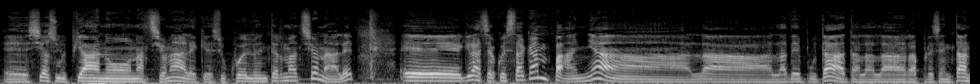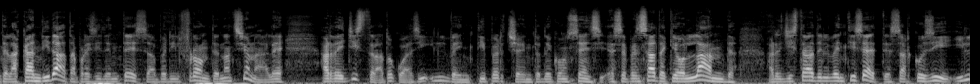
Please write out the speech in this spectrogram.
eh, sia sul piano nazionale che su quello internazionale. E grazie a questa campagna la, la deputata, la, la, rappresentante, la candidata presidentessa per il fronte nazionale ha registrato quasi il 20% dei consensi. E se pensate che Hollande ha registrato il 27% e Sarkozy il,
